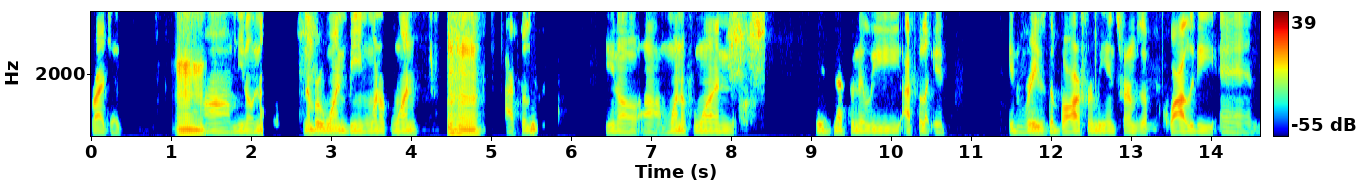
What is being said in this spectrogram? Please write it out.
project. hmm Um, you know, number, number one being one of one. hmm I feel like, you know, um, one of one. It definitely, I feel like it it raised the bar for me in terms of quality and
